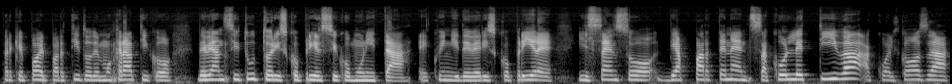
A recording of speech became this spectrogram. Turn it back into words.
perché poi il Partito Democratico deve anzitutto riscoprirsi comunità e quindi deve riscoprire il senso di appartenenza collettiva a qualcosa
